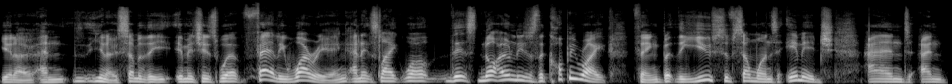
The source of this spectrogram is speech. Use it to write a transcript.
you know, and, you know, some of the images were fairly worrying. And it's like, well, this not only does the copyright thing, but the use of someone's image and, and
